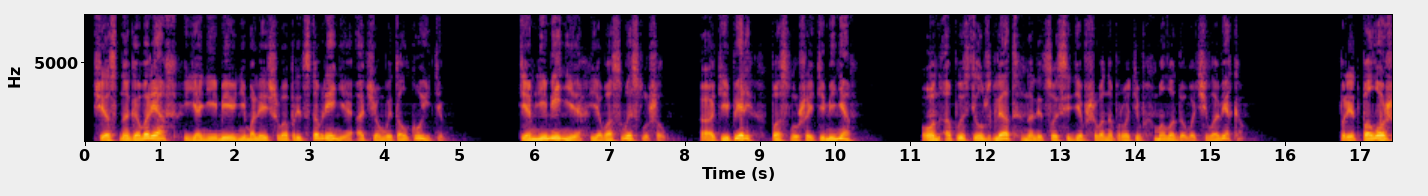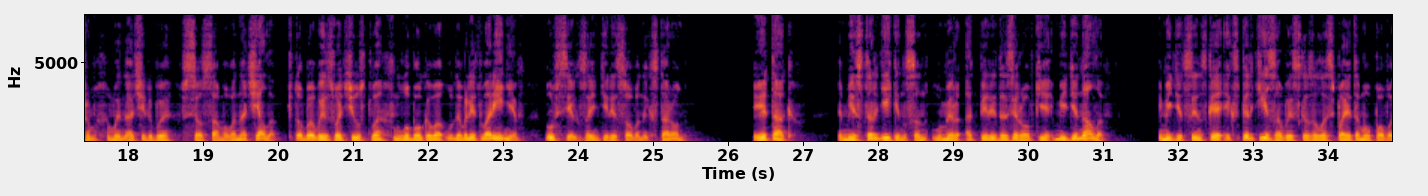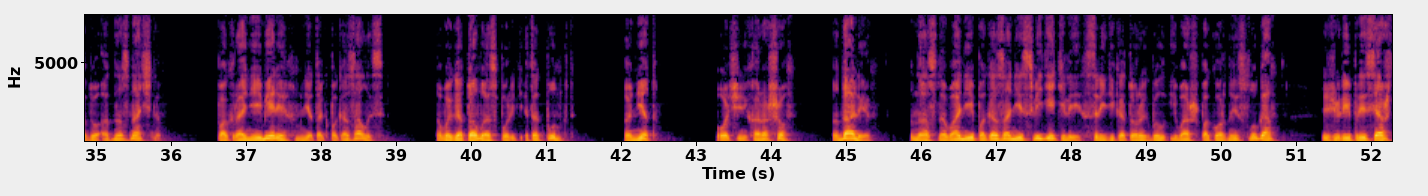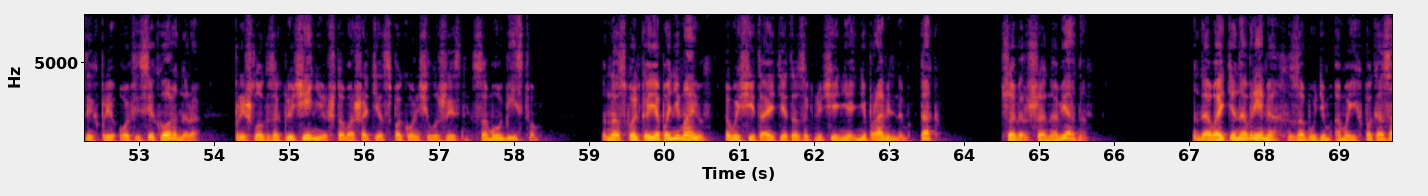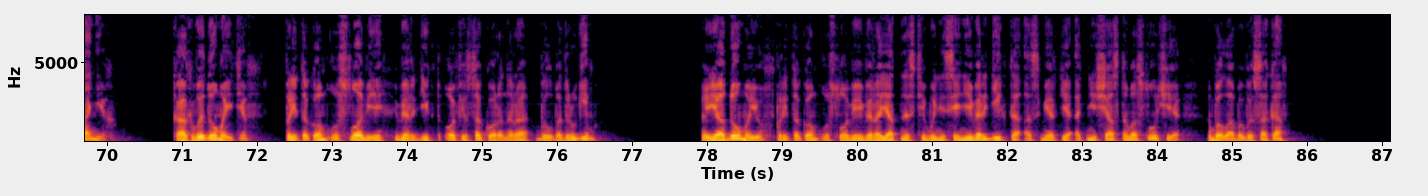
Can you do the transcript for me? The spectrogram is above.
«Честно говоря, я не имею ни малейшего представления, о чем вы толкуете. Тем не менее, я вас выслушал. А теперь послушайте меня». Он опустил взгляд на лицо сидевшего напротив молодого человека. Предположим, мы начали бы все с самого начала, чтобы вызвать чувство глубокого удовлетворения у всех заинтересованных сторон. Итак, мистер Диккенсон умер от передозировки мединала. Медицинская экспертиза высказалась по этому поводу однозначно. По крайней мере, мне так показалось. Вы готовы оспорить этот пункт? Нет. Очень хорошо. Далее. На основании показаний свидетелей, среди которых был и ваш покорный слуга, жюри присяжных при офисе коронера – пришло к заключению, что ваш отец покончил жизнь самоубийством. Насколько я понимаю, вы считаете это заключение неправильным, так? Совершенно верно. Давайте на время забудем о моих показаниях. Как вы думаете, при таком условии вердикт офиса коронера был бы другим? Я думаю, при таком условии вероятность вынесения вердикта о смерти от несчастного случая была бы высока.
